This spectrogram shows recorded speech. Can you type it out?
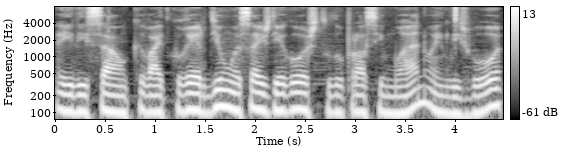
a edição que vai decorrer de 1 a 6 de agosto do próximo ano, em Lisboa.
